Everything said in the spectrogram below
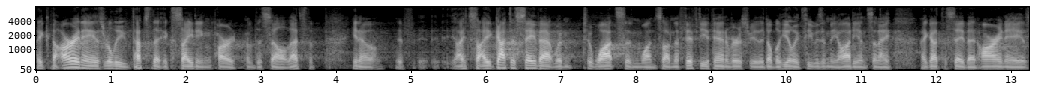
like the RNA is really, that's the exciting part of the cell. That's the, you know, if, I, I got to say that when, to Watson once on the 50th anniversary of the double helix. He was in the audience, and I, I got to say that RNA is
